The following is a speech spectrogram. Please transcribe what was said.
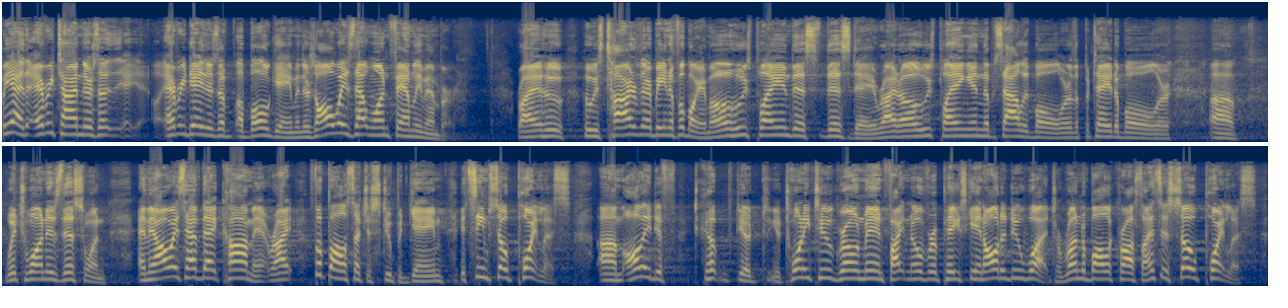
but yeah, every time there's a every day there's a, a bowl game, and there's always that one family member right? Who, who is tired of there being a football game. Oh, who's playing this this day, right? Oh, who's playing in the salad bowl or the potato bowl or uh, which one is this one? And they always have that comment, right? Football is such a stupid game. It seems so pointless. Um, all they do, you know, 22 grown men fighting over a pigskin, all to do what? To run the ball across the line. This is so pointless.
